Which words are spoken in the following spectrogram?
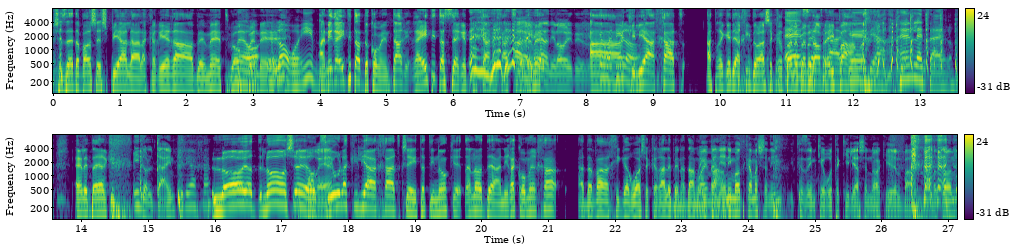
שזה דבר שהשפיע על הקריירה באמת, באופן... מאוד- אה, לא, רואים. אני ראיתי את הדוקומנטרי, ראיתי את הסרט בכאן 11, אה, ראית? באמת. אני לא ראיתי את זה. גם אני לא. הכליה האחת, הטרגדיה הכי גדולה שקרתה לבן אדם אי פעם. איזה טרגדיה, אין לתאר. אין לתאר. היא נולדה עם כליה אחת? לא, לא? שהוציאו לה כליה אחת כשהיא הייתה תינוקת, אני לא יודע, אני רק אומר לך, הדבר הכי גרוע שקרה לבן אדם וואי, אי פעם. מעניין אם עוד כמה שנים כזה ימכרו את הכליה של נועה קירל באמזון.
